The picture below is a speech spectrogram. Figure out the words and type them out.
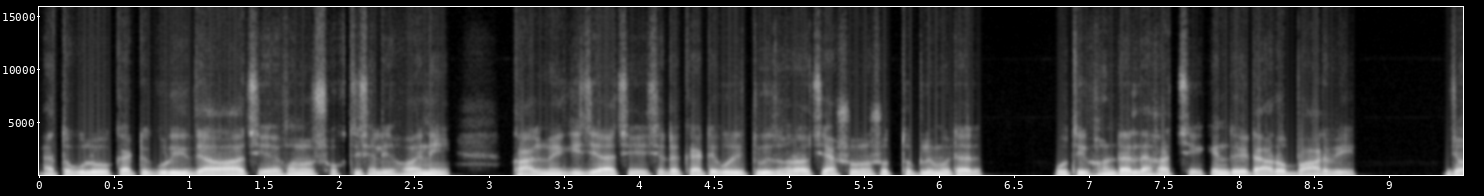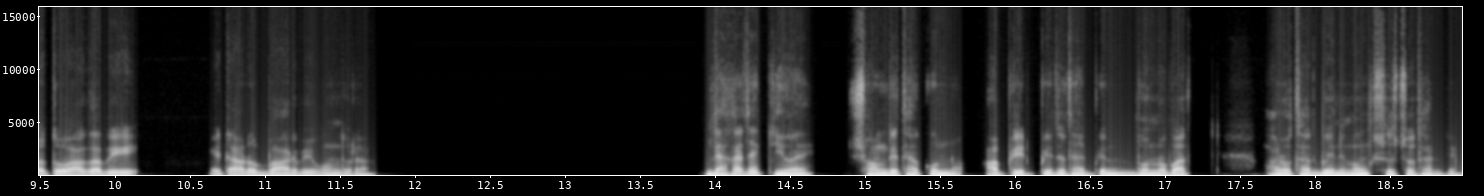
এতগুলো ক্যাটেগরি দেওয়া আছে এখনও শক্তিশালী হয়নি। কালমেঘি যে আছে, সেটা ক্যাটেগরি টু ধরা হচ্ছে, একশো উনসত্তর কিলোমিটার প্রতি ঘণ্টা দেখাচ্ছে, কিন্তু এটা আরও বাড়বে। যত আগাবে, এটা আরও বাড়বে, বন্ধুরা। দেখা যাক কী হয়। সঙ্গে থাকুন আপডেট পেতে থাকবেন। ধন্যবাদ। ভালো থাকবেন এবং সুস্থ থাকবেন।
